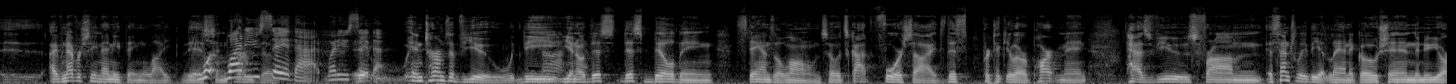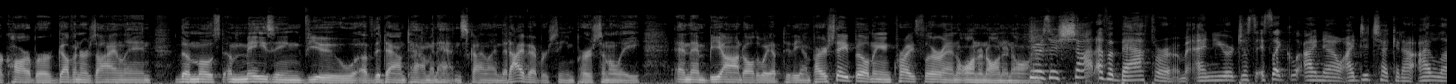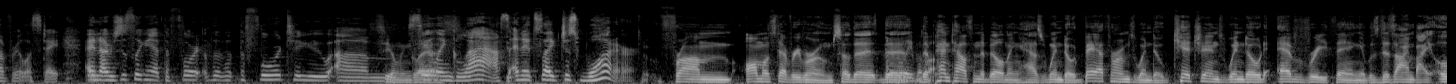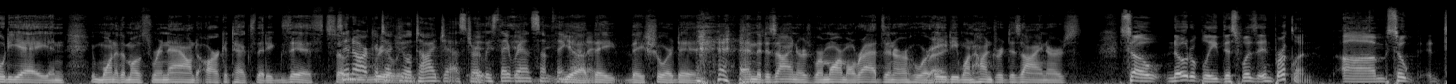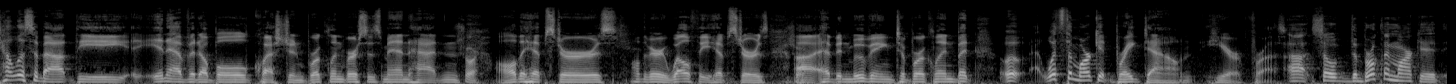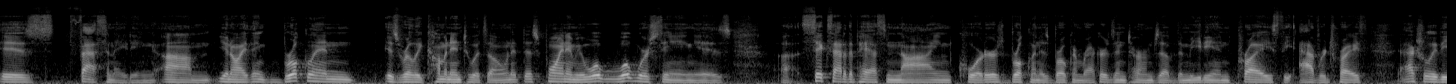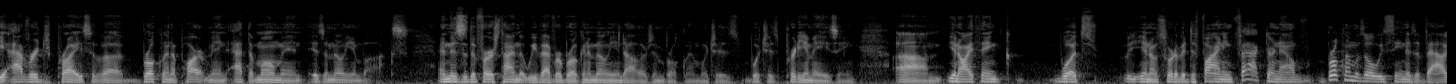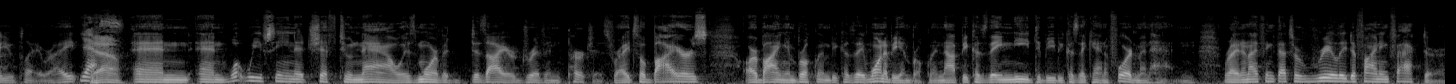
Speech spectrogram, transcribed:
I've never seen anything like this. Why do you of- say that? Why do you say It- that? In terms of view, the Ah, you know yeah. this this building stands alone, so it's got four sides. This particular apartment has views from essentially the Atlantic Ocean, the New York Harbor, Governor's Island, the most amazing view of the downtown Manhattan skyline that I've ever seen personally, and then beyond all the way up to the Empire State Building and Chrysler, and on and on and on. There's a shot of a bathroom, and you're just, it's like, I know, I did check it out. I love real estate. And I was just looking at the floor, the, the floor to um, Ceiling glass. ceiling glass, and it's like just water. from almost every room. So the the, the penthouse in the building has windowed bathrooms, windowed kitchens, windowed everything. It was designed by ODA and one of the most renowned architects that exists. So It's in Architectural really- Digest, or at least they ran something. Yeah, on it. they they sure did. and the designers were Marmol Radziner, who are Right. AD100 designers. So notably, this was in Brooklyn. Um, so tell us about the inevitable question: Brooklyn versus Manhattan. Sure. All the hipsters, all the very wealthy hipsters, uh, have been moving to Brooklyn. But uh, what's the market breakdown here for us? Uh, so the Brooklyn market is fascinating. Um, you know, I think Brooklyn is really coming into its own at this point. I mean, what what we're seeing is. Uh, six out of the past nine quarters, Brooklyn has broken records in terms of the median price, the average price. Actually, the average price of a Brooklyn apartment at the moment is a million bucks, and this is the first time that we've ever broken a million dollars in Brooklyn, which is which is pretty amazing. Um, you know, I think what's you know sort of a defining factor now. Brooklyn was always seen as a value play, right? Yes. Yeah. And and what we've seen it shift to now is more of a desire driven purchase, right? So buyers are buying in Brooklyn because they want to be in Brooklyn, not because they need to be because they can't afford Manhattan, right? And I think that's a really defining factor.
